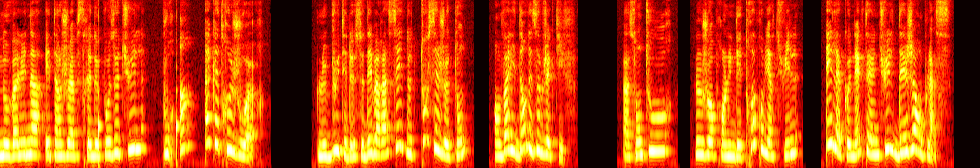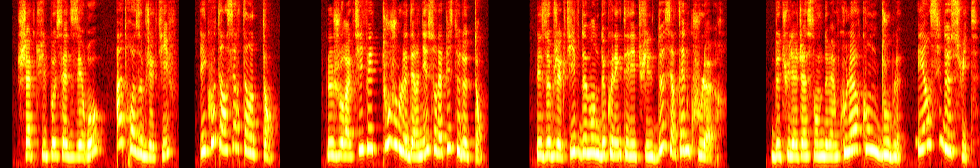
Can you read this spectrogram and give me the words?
Nova Luna est un jeu abstrait de pose de tuiles pour 1 à 4 joueurs. Le but est de se débarrasser de tous ces jetons en validant des objectifs. À son tour, le joueur prend l'une des trois premières tuiles et la connecte à une tuile déjà en place. Chaque tuile possède 0 à 3 objectifs et coûte un certain temps. Le joueur actif est toujours le dernier sur la piste de temps. Les objectifs demandent de connecter des tuiles de certaines couleurs. Deux tuiles adjacentes de même couleur comptent double, et ainsi de suite.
